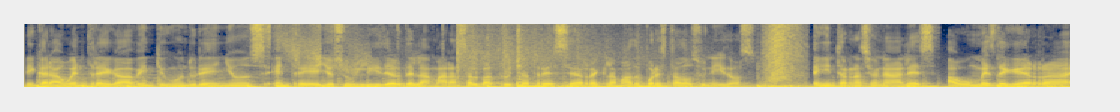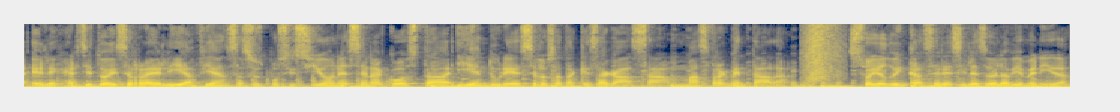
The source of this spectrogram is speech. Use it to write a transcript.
Nicaragua entrega a 21 hondureños, entre ellos un líder de la Mara Salvatrucha 13 reclamado por Estados Unidos. En internacionales, a un mes de guerra, el ejército israelí afianza sus posiciones en la costa y endurece los ataques a Gaza, más fragmentada. Soy Edwin Cáceres y les doy la bienvenida.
